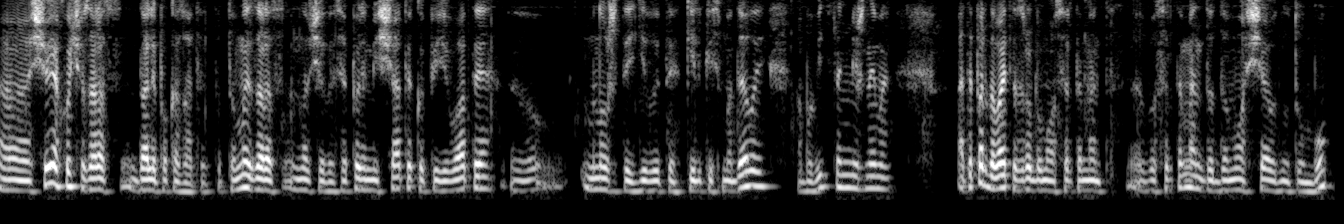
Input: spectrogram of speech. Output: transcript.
е, що я хочу зараз далі показати. Тобто ми зараз навчилися переміщати, копіювати, е, множити і ділити кількість моделей або відстань між ними. А тепер давайте зробимо асортимент. Е, В асортимент додамо ще одну тумбу,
